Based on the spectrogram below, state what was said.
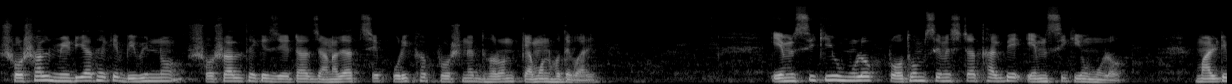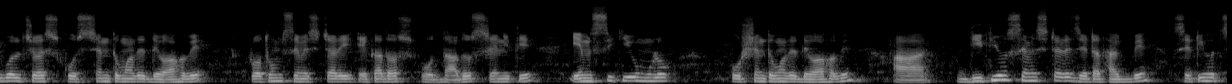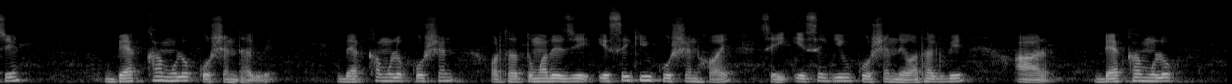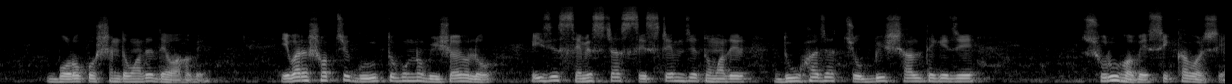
সোশ্যাল মিডিয়া থেকে বিভিন্ন, সোশ্যাল থেকে যেটা জানা যাচ্ছে, পরীক্ষা প্রশ্নের ধরন কেমন হতে পারে? এমসিকিউমূলক প্রথম সেমিস্টার থাকবে এমসিকিউমূলক। মাল্টিপল চয়েস কোশ্চেন তোমাদের দেওয়া হবে। প্রথম সেমিস্টারে একাদশ ও দ্বাদশ শ্রেণীতে এমসিকিউমূলক কোশ্চেন তোমাদের দেওয়া হবে। আর দ্বিতীয় সেমিস্টারে যেটা থাকবে, সেটি হচ্ছে ব্যাখ্যামূলক কোশ্চেন থাকবে। ব্যাখ্যামূলক কোশ্চেন অর্থাৎ তোমাদের যে এসে কিউ কোশ্চেন হয়, সেই এসে কিউ কোশ্চেন দেওয়া থাকবে, আর ব্যাখ্যামূলক বড় কোশ্চেন তোমাদের দেওয়া হবে। এবারে সবচেয়ে গুরুত্বপূর্ণ বিষয় হলো, এই যে সেমিস্টার সিস্টেম যে তোমাদের দু হাজার চব্বিশ সাল থেকে যে শুরু হবে শিক্ষাবর্ষে,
